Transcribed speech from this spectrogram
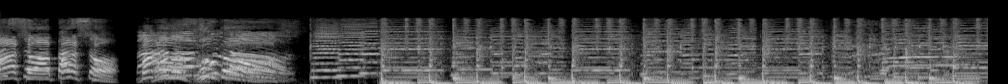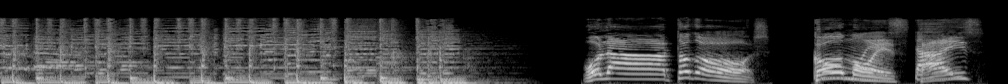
paso a paso. ¡Vamos juntos! Hola a todos. ¿Cómo estáis?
